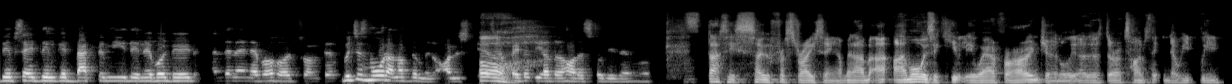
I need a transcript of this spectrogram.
they've said they'll get back to me. They never did, and then I never heard from them, which is more run of the mill, honestly, oh, compared to the other horror stories I've heard. That is so frustrating. I mean, I'm I'm always acutely aware for our own journal. You know, there, there are times that you know we we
